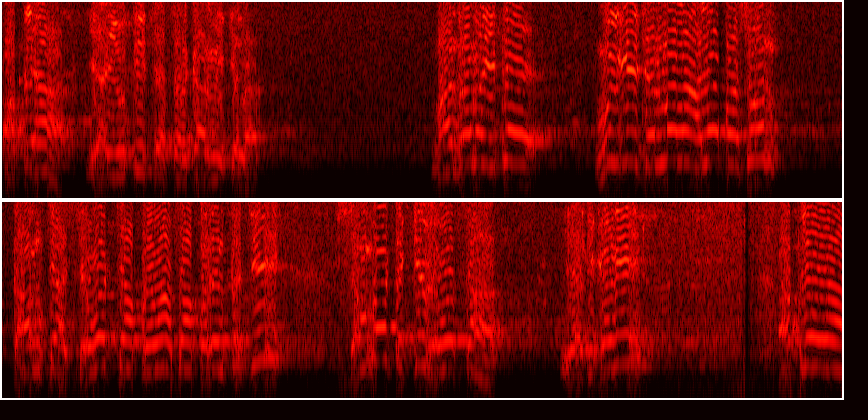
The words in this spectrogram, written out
आपल्या या युतीच्या सरकारने केला. बांधवांनो इथे मुलगी जन्माला आल्यापासून आमच्या शेवटच्या प्रवासापर्यंतची शंभर टक्के व्यवस्था या ठिकाणी आपल्या या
